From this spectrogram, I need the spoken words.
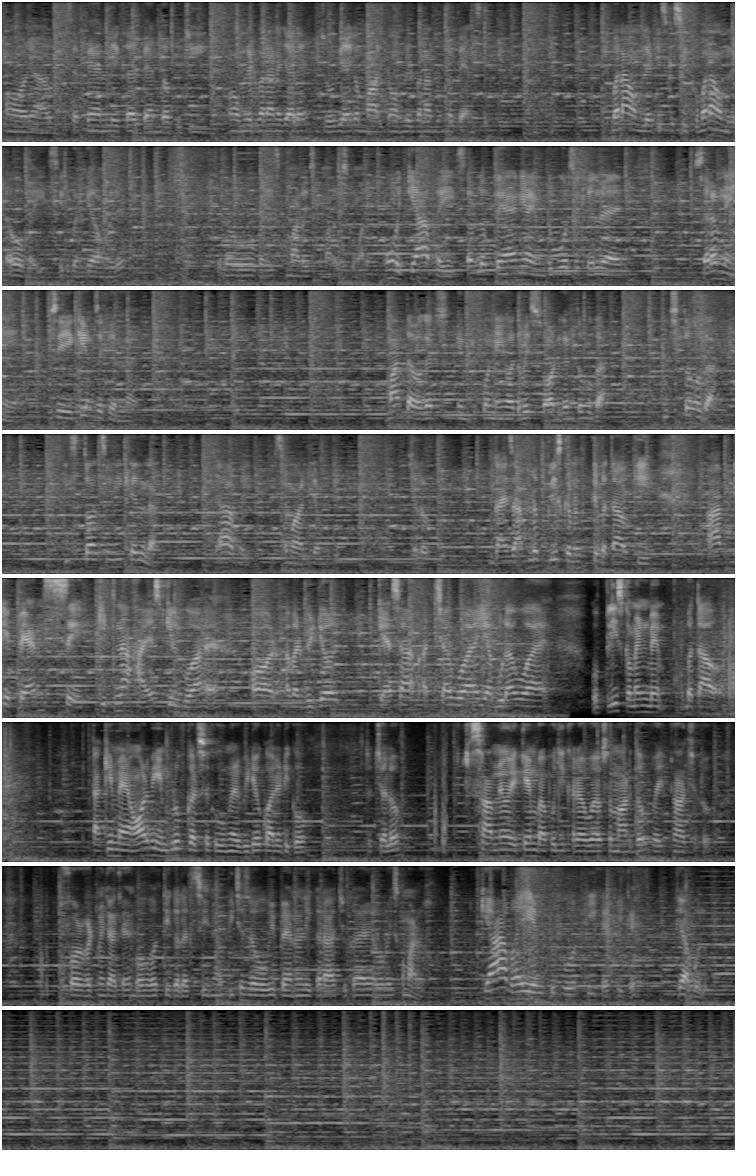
और यहाँ से पैन लेकर पैन बाबू जी ऑमलेट बनाने जा रहे हैं। जो भी आएगा, मार के ऑमलेट बना दूँगा पैन से। बना ऑमलेट इसके सिर को बना ऑमलेट ओ भाई, सिर बन गया ऑमलेट चलो भाई, इसको मारो इसको मारो इसको मारो। ओ क्या भाई? सब लोग पैन या एम टू फोर से खेल रहे हैं। शर्म नहीं है। उसे ए के एम से खेलना है। मानता हूँ, अगर एम टू फोर नहीं हुआ तो भाई शॉर्ट गन तो होगा। कुछ तो होगा। पिस्तौल से भी खेलना। क्या भाई? इसे मार दिया मुझे। चलो। गाइज़ आप लोग प्लीज़ कमेंट करके बताओ कि आपके पेन से कितना हाईएस्ट किल हुआ है। और अगर वीडियो कैसा अच्छा हुआ है या बुरा हुआ है, वो प्लीज़ कमेंट में बताओ, ताकि मैं और भी इम्प्रूव कर सकूँ मेरे वीडियो क्वालिटी को। तो चलो, सामने वो एम बापू जी खड़ा हुआ है, उसे मार दो। भाई हाँ चलो फॉरवर्ड में जाते हैं। बहुत ही गलत सीन है पीछे से वो भी पैनल लेकर आ चुका है, और भाई, इसको मारो। क्या भाई एम टू फोर ठीक है ठीक है। क्या बोलूँ?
